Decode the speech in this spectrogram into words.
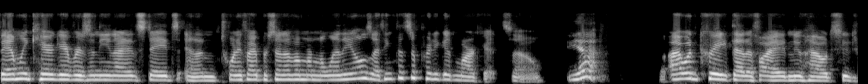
family caregivers in the United States and 25% of them are millennials, I think that's a pretty good market. So, yeah. I would create that if I knew how to.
